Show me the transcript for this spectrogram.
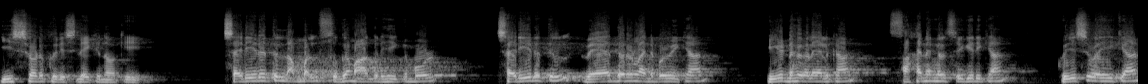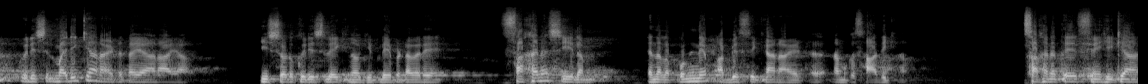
ഈശോയുടെ കുരിശിലേക്ക് നോക്കി ശരീരത്തിൽ നമ്മൾ സുഖം ആഗ്രഹിക്കുമ്പോൾ ശരീരത്തിൽ വേദനകൾ അനുഭവിക്കാൻ പീഡകളേൽക്കാൻ സഹനങ്ങൾ സ്വീകരിക്കാൻ കുരിശ് വഹിക്കാൻ കുരിശിൽ മരിക്കാനായിട്ട് തയ്യാറായ ഈശോയുടെ കുരിശിലേക്ക് നോക്കി പ്രിയപ്പെട്ടവരെ സഹനശീലം എന്നുള്ള പുണ്യം അഭ്യസിക്കാനായിട്ട് നമുക്ക് സാധിക്കണം. സഹനത്തെ സ്നേഹിക്കാൻ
